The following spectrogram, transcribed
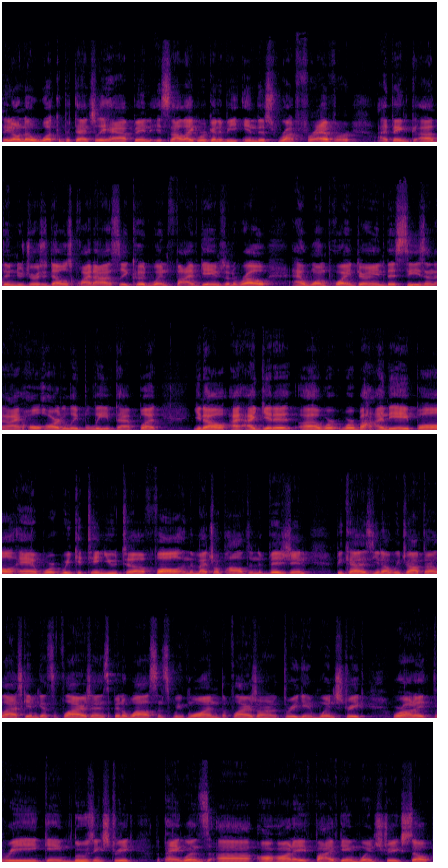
they don't know what could potentially happen. It's not like we're going to be in this rut forever. I think uh, the New Jersey Devils, quite honestly, could win five games in a row at one point during this season, and I wholeheartedly believe that. But you know, I, I get it. Uh, we're, we're behind the eight ball, and we continue to fall in the Metropolitan Division because you know we dropped our last game against the Flyers, and it's been a while since we've won. The Flyers are on a three-game win streak. We're on a three-game losing streak. The Penguins uh, are on a five-game win streak. So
